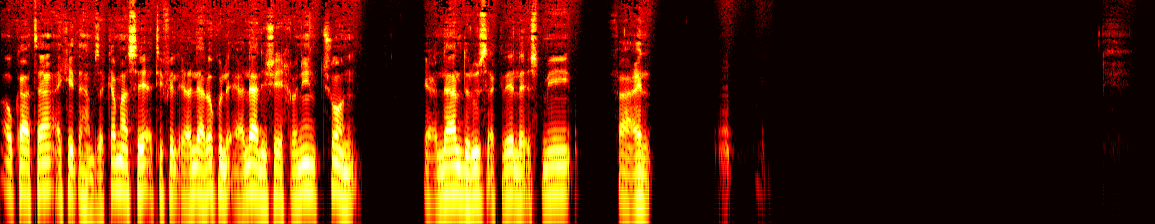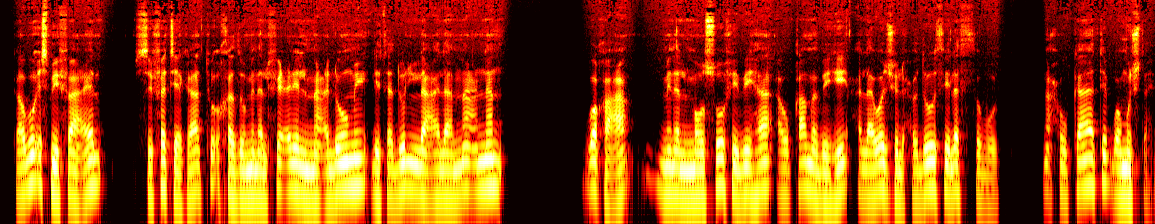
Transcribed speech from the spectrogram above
أو كاتا أكيد همزة. كما سيأتي في الإعلال. وكل إعلال شيخونين شون إعلال دروس أكريل لاسمي فاعل. كابو اسم فاعل صفتك تؤخذ من الفعل المعلوم لتدل على معنى وقع من الموصوف بها أو قام به على وجه الحدوث للثبوت. نحو كاتب ومجتهد.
